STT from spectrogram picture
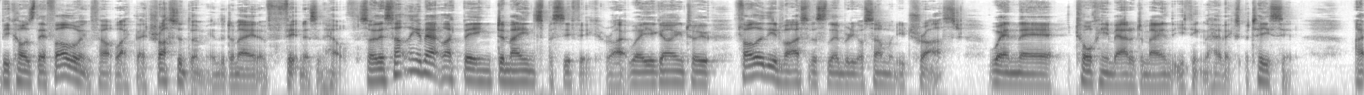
because their following felt like they trusted them in the domain of fitness and health. So there's something about like being domain specific, right? Where you're going to follow the advice of a celebrity or someone you trust when they're talking about a domain that you think they have expertise in. I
